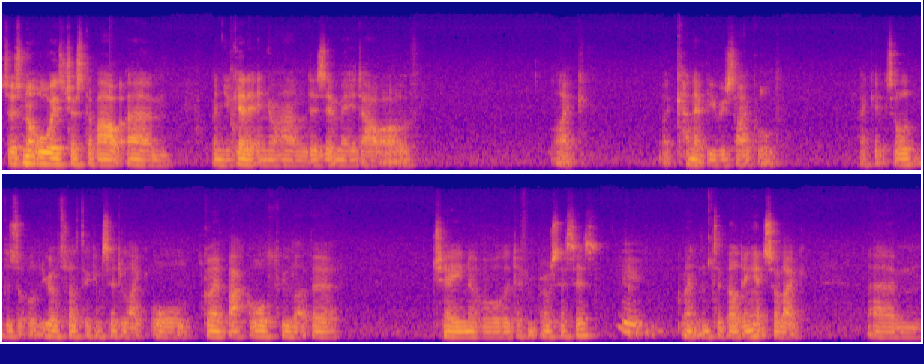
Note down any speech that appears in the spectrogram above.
So it's not always just about um, when you get it in your hand, is it made out of like like can it be recycled? Like it's all there's all, you also have to consider like all going back all through like the chain of all the different processes Mm. went into building it. So like um,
